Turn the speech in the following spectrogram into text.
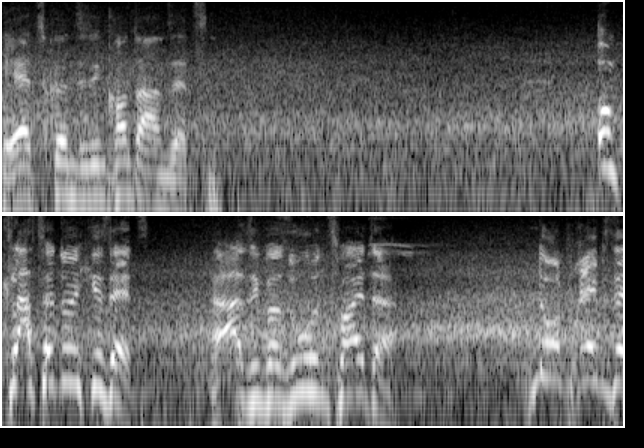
Jetzt können sie den Konter ansetzen. Und klasse durchgesetzt. Ja, sie versuchen es weiter. Notbremse,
